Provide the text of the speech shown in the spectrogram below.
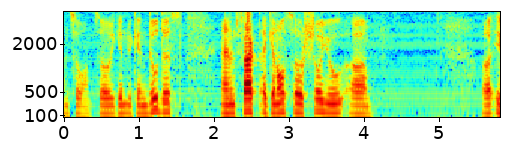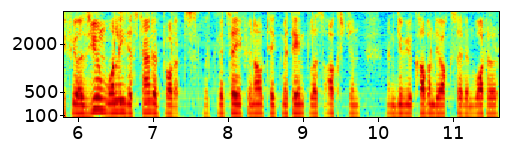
and so on. So you can, you can do this and in fact I can also show you uh, uh, if you assume only the standard products like let us say if you now take methane plus oxygen and give you carbon dioxide and water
